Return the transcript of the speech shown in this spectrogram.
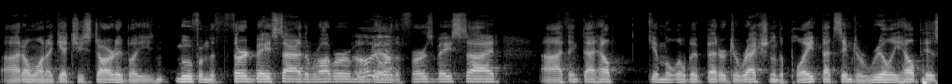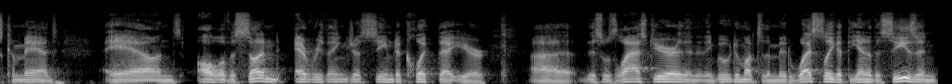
I don't want to get you started, but he moved from the third base side of the rubber, moved oh, yeah. over to the first base side. Uh, I think that helped give him a little bit better direction of the plate. That seemed to really help his command and all of a sudden everything just seemed to click that year. Uh, this was last year, and then they moved him up to the Midwest League at the end of the season,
